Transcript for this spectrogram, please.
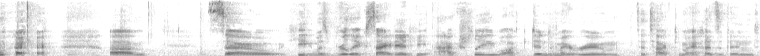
um, so he was really excited. He actually walked into my room to talk to my husband.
